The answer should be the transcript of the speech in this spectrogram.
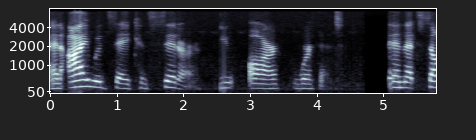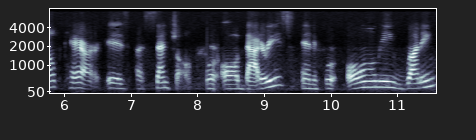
And I would say consider you are worth it. And that self care is essential. We're all batteries. And if we're only running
